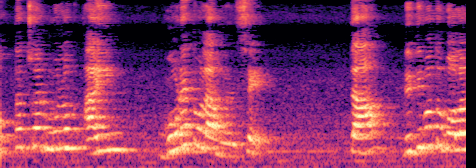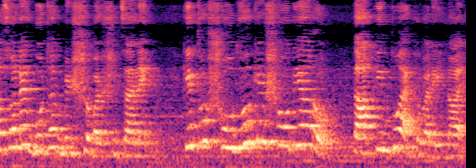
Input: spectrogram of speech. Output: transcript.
অত্যাচারমূলক আইন গড়ে তোলা হয়েছে, তা রীতিমতো বলা চলে গোটা বিশ্ববাসী জানে। কিন্তু শুধু কি সৌদি আরব? তা কিন্তু একেবারেই নয়।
